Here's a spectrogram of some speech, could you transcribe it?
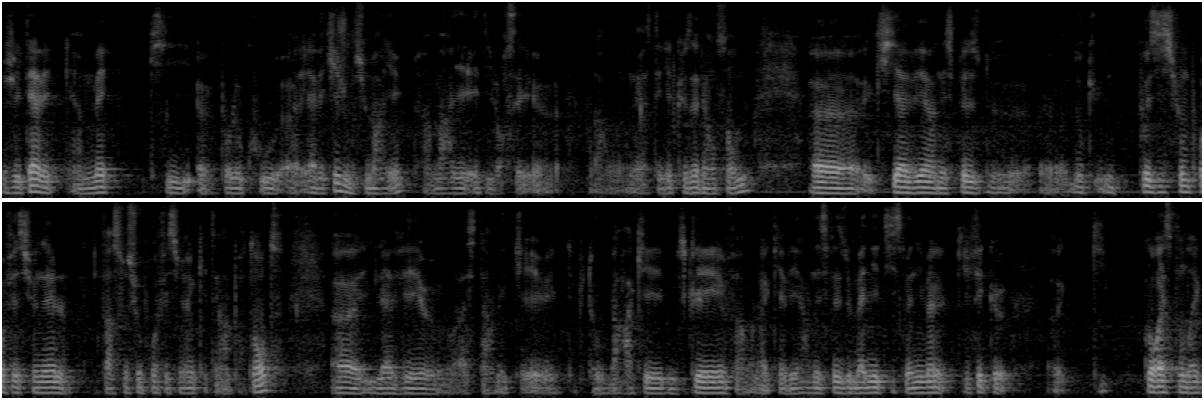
j'étais avec un mec qui, pour le coup, et avec qui je me suis marié, enfin marié et divorcé. voilà, on est resté quelques années ensemble. Euh, qui avait un espèce de euh, donc une position professionnelle, enfin socio-professionnelle qui était importante. Euh, il avait voilà, c'était un mec qui était plutôt baraqué, musclé, enfin voilà, qui avait un espèce de magnétisme animal qui fait que qui correspondrait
